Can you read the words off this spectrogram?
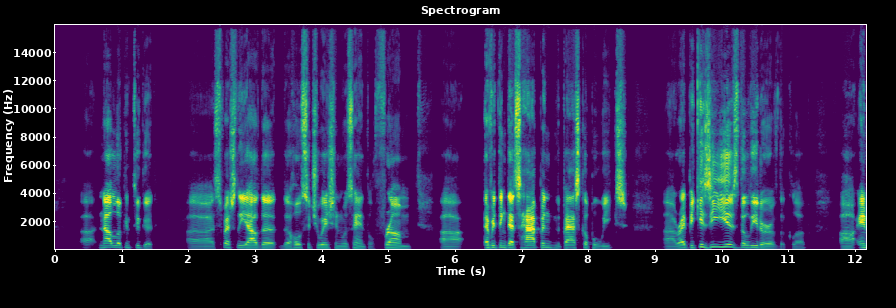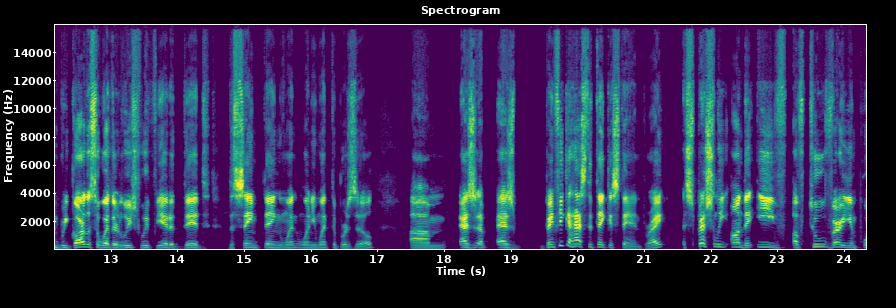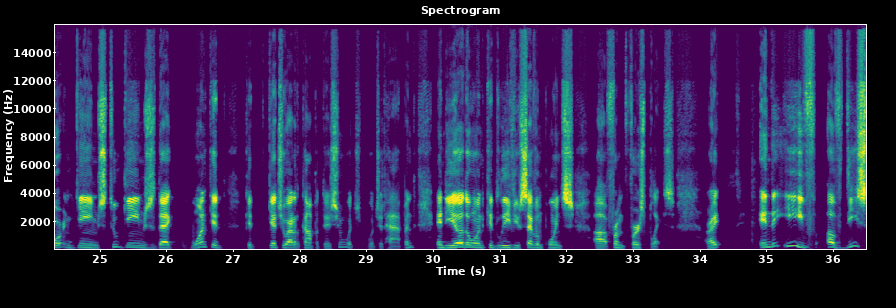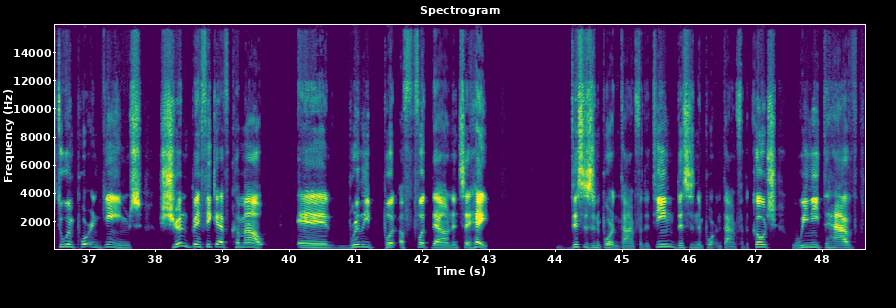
uh, not looking too good, uh, especially how the the whole situation was handled from uh, everything that's happened in the past couple weeks, uh, right? Because he is the leader of the club, uh, and regardless of whether Luis Felipe did the same thing when when he went to Brazil, um, as a, as Benfica has to take a stand, right? Especially on the eve of two very important games, two games that one could could get you out of the competition, which which had happened, and the other one could leave you seven points uh, from first place. All right. In the eve of these two important games, shouldn't Benfica have come out and really put a foot down and say, "Hey, this is an important time for the team. This is an important time for the coach. We need to have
